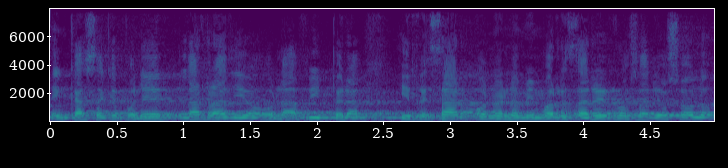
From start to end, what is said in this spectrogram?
en casa que poner la radio o las vísperas y rezar, o no es lo mismo rezar el rosario solo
